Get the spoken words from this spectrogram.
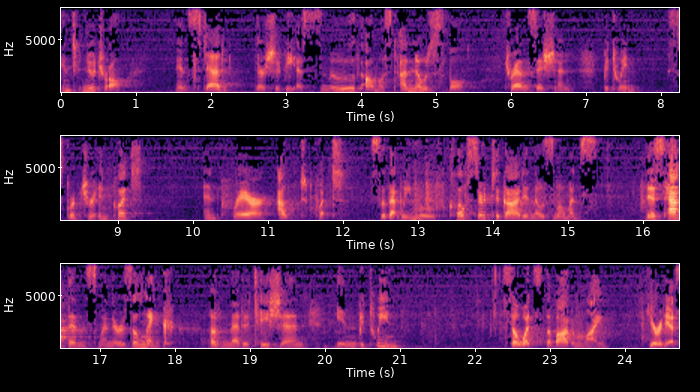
into neutral. Instead, there should be a smooth, almost unnoticeable transition between scripture input and prayer output so that we move closer to God in those moments. This happens when there is a link of meditation in between. So, what's the bottom line? Here it is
